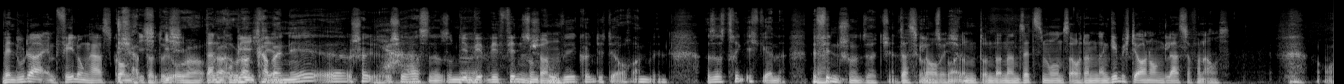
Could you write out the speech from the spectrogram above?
Wenn du da Empfehlungen hast, komm, ich, da ich, oder, dann probiere ich. Cabernet äh, Shi- Shiraz, ne? so eine, Wir- wir finden so ein schon. Cuvée könnte ich dir auch anbieten. Also das trinke ich gerne. Wir finden schon ein Sörtchen. Das glaube ich. Und, und dann setzen wir uns auch, dann, dann gebe ich dir auch noch ein Glas davon aus. Oh,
